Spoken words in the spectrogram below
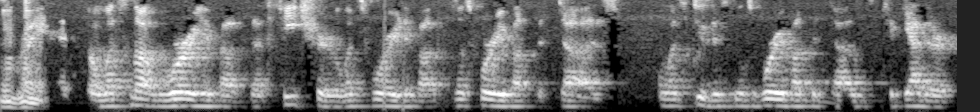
Mm-hmm. Right. And so let's not worry about the feature. Let's worry about let's worry about the does. And let's do this. Let's worry about the does together.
